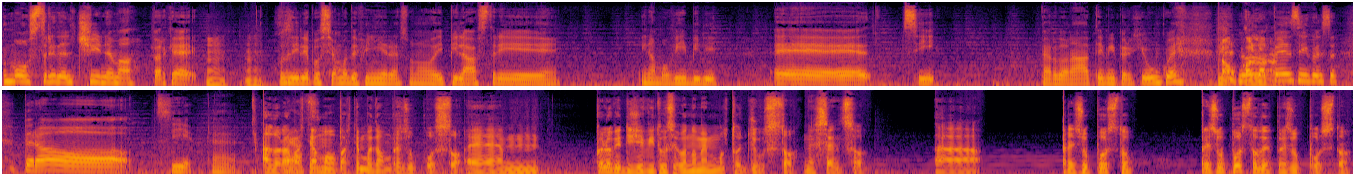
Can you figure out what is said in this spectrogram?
mostri del cinema, perché mm, mm. così li possiamo definire, sono dei pilastri inamovibili. E sì, perdonatemi per chiunque no, non allora. la pensi in questo, però sì. Cioè, allora, partiamo, partiamo, da un presupposto. Ehm, quello che dicevi tu secondo me è molto giusto, nel senso uh, presupposto, presupposto del presupposto.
